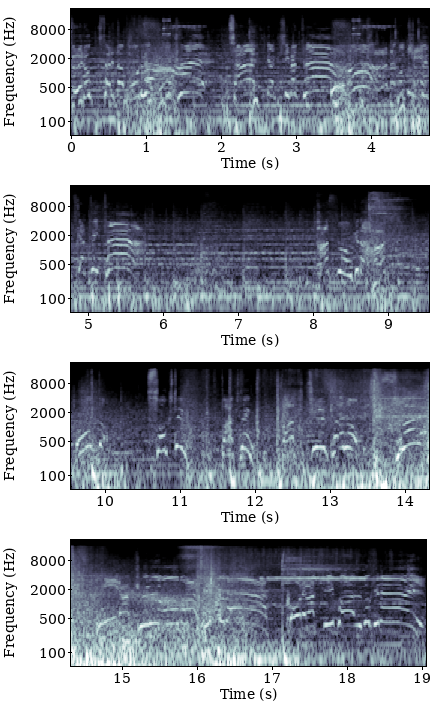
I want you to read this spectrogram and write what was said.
ブロックされたボールが届くチャージが決まった。体ごとぶつかっていった。パスを受けた。おっと。側転バク転バク中からのミラクルオーバーヘッドだ。これはキーパー動けない。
